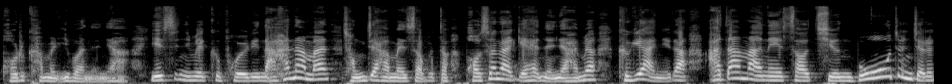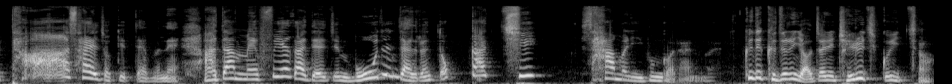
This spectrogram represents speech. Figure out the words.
거룩함을 입었느냐. 예수님의 그 보혈이 나 하나만 정죄함에서부터 벗어나게 했느냐 하면 그게 아니라 아담 안에서 지은 모든 죄를 다 사해줬기 때문에 아담의 후예가 되어진 모든 자들은 똑같이 사함을 입은 거라는 거예요. 근데 그들은 여전히 죄를 짓고 있죠.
